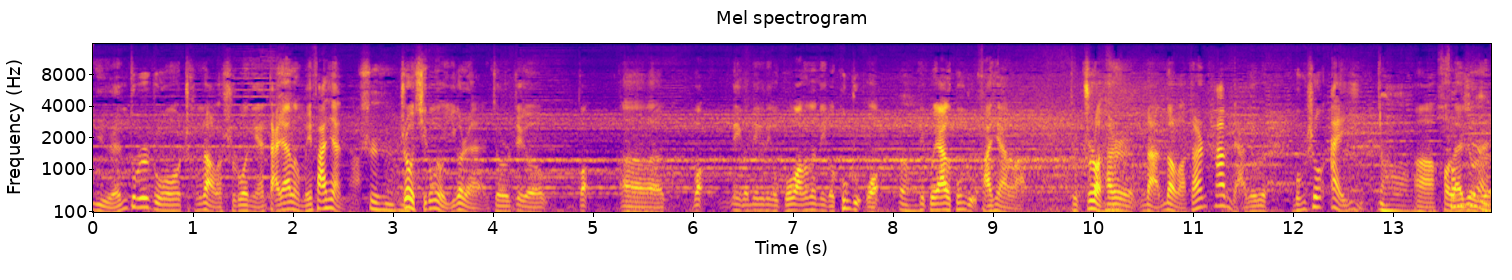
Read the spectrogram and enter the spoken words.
女人堆儿中成长了十多年，大家愣没发现他，是是只有其中有一个人，就是这个王呃王那个那个那个国王的那个公主，这嗯国家的公主发现了，就知道他是男的了。当然他们俩就是萌生爱意。啊啊，后来就是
